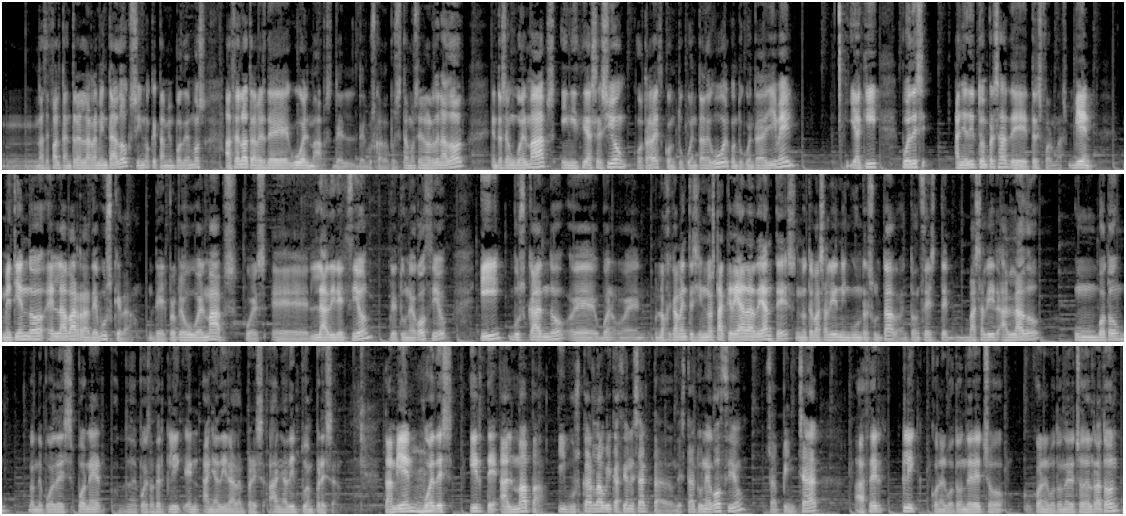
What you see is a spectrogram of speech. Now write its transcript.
Mm, no hace falta entrar en la herramienta Docs, sino que también podemos hacerlo a través de Google Maps, del, buscador. Pues estamos en el ordenador, entras en Google Maps, inicias sesión otra vez con tu cuenta de Google, con tu cuenta de Gmail, y aquí puedes añadir tu empresa de tres formas. Bien, metiendo en la barra de búsqueda del propio Google Maps, pues eh, la dirección de tu negocio y buscando, eh, bueno, lógicamente si no está creada de antes no te va a salir ningún resultado, entonces te va a salir al lado un botón donde puedes poner, donde puedes hacer clic en añadir a la empresa, añadir tu empresa. También puedes irte al mapa y buscar la ubicación exacta de donde está tu negocio, o sea, pinchar, hacer clic con el botón derecho con el botón derecho del ratón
